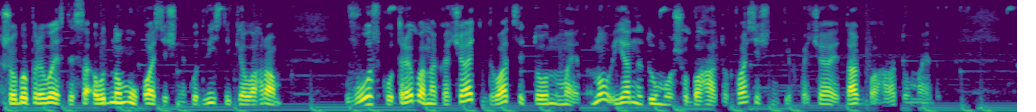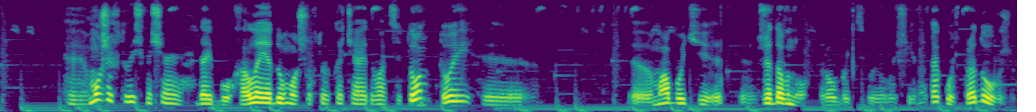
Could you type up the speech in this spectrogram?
щоб привезти одному пасічнику 200 кг воску, треба накачати 20 тонн меду. Ну, я не думаю, що багато пасічників качає так багато меду. Е, Може хтось качає, дай Бог, але я думаю, що хто качає 20 тонн, той, е, е, мабуть, вже давно робить свою лощину. Так ось продовжую.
